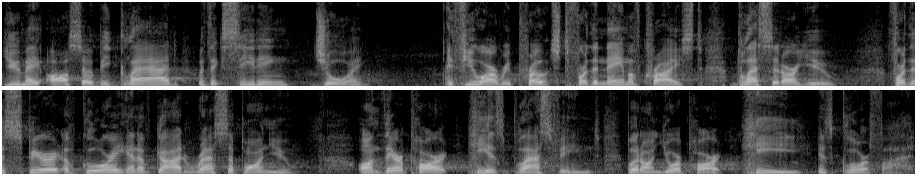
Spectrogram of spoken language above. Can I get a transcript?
you may also be glad with exceeding joy. If you are reproached for the name of Christ, blessed are you, for the Spirit of glory and of God rests upon you. On their part, he is blasphemed, but on your part, he is glorified.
